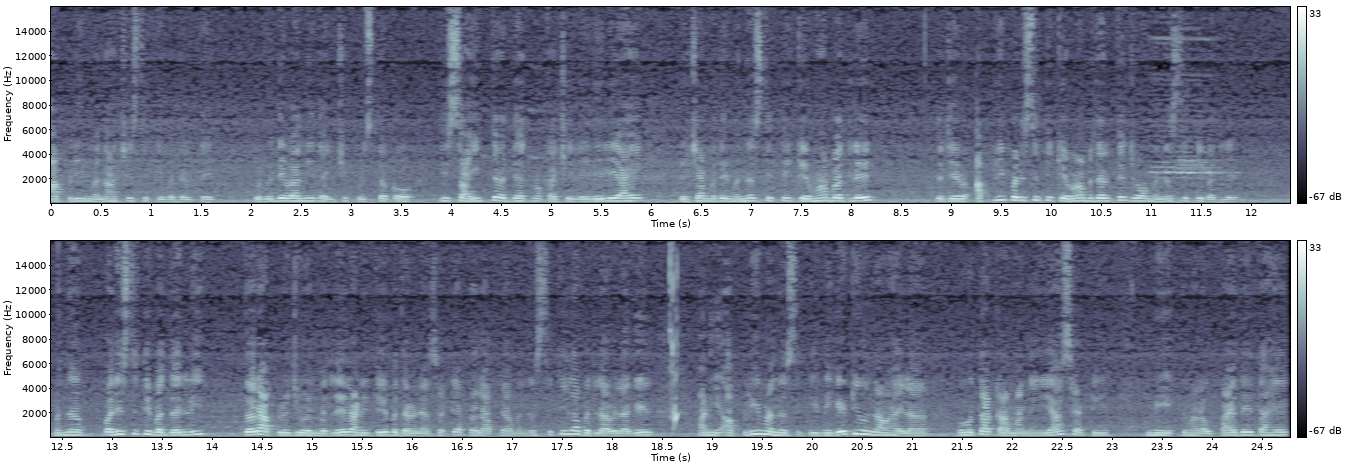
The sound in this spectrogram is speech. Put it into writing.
आपली मनाची स्थिती बदलते. गुरुदेवांनी त्यांची पुस्तकं जी साहित्य अध्यात्मकाची लिहिलेली आहे त्याच्यामध्ये मनस्थिती केव्हा बदलेल? तर जे आपली परिस्थिती केव्हा बदलते जेव्हा मनस्थिती बदलेल. मन परिस्थिती बदलली तर आपलं जीवन बदलेल आणि ते बदलण्यासाठी आपल्याला आपल्या मनस्थितीला बदलावे लागेल. आणि आपली मनस्थिती निगेटिव्ह न व्हायला होता कामा नये यासाठी मी तुम्हाला उपाय देत आहे.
